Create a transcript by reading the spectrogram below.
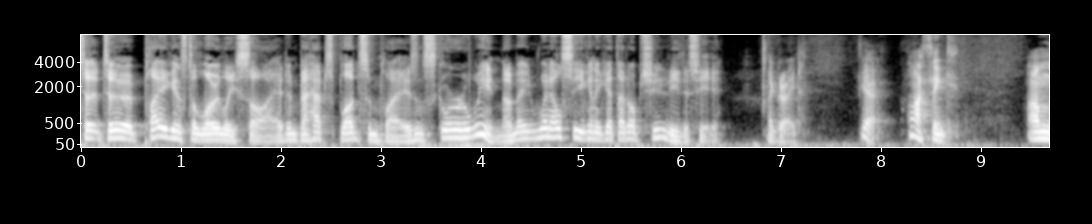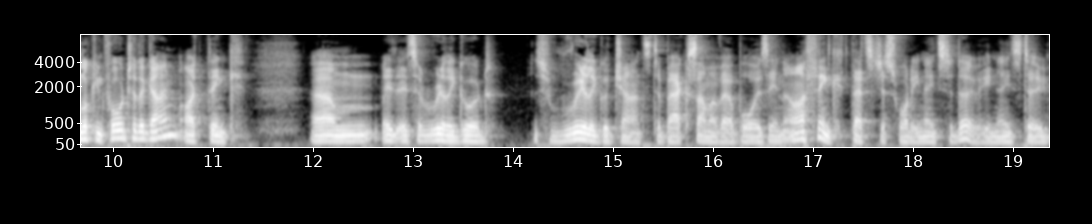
to to play against a lowly side and perhaps blood some players and score a win. I mean, when else are you going to get that opportunity this year? Agreed. Yeah, I think I'm looking forward to the game. I think um, it, it's a really good, it's a really good chance to back some of our boys in, and I think that's just what he needs to do. He needs to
